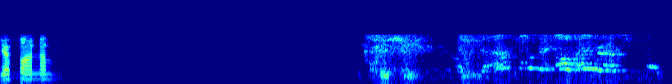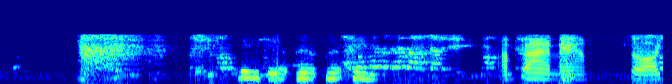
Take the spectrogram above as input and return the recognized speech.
Your phone number? Please, help, help, please. I'm trying, ma'am. So are you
